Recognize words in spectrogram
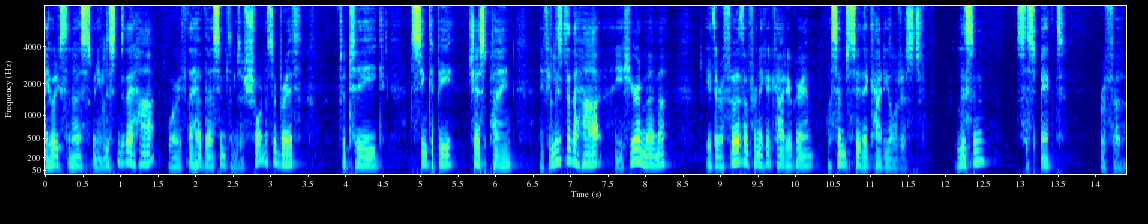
aortic stenosis when you listen to their heart, or if they have those symptoms of shortness of breath, fatigue, syncope, chest pain, if you listen to the heart and you hear a murmur, either refer them for an echocardiogram or send them to see their cardiologist. Listen, suspect, refer.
